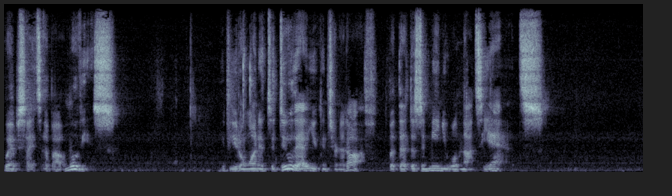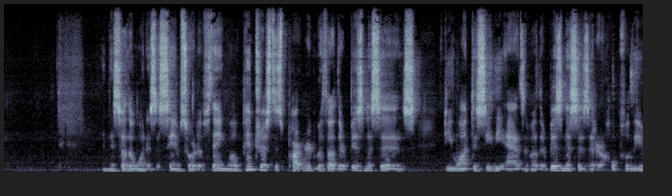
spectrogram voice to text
websites about movies. If you don't want it to do that, you can turn it off, but that doesn't mean you will not see ads. And this other one is the same sort of thing. Well, Pinterest is partnered with other businesses. Do you want to see the ads of other businesses that are hopefully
